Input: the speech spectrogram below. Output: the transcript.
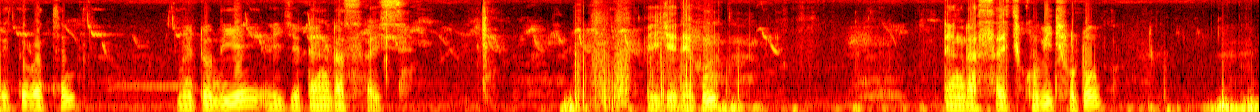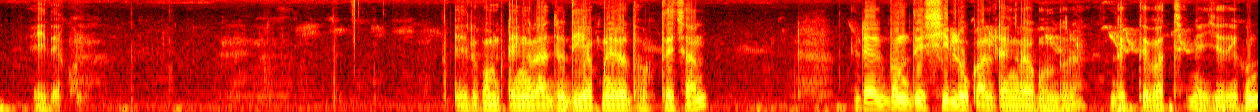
দেখতে পাচ্ছেন? মেটো দিয়ে এই যে ট্যাংরার সাইজ এই যে দেখুন, ট্যাংরার সাইজ খুবই ছোট। এই দেখুন। এরকম ট্যাংরা যদি আপনারা ধরতে চান, এটা একদম দেশি লোকাল ট্যাংরা বন্ধুরা, দেখতে পাচ্ছেন? এই যে দেখুন,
